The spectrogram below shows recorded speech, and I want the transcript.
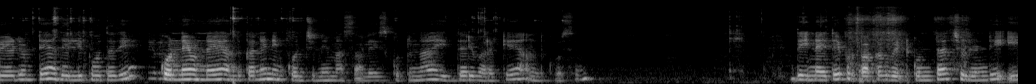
వేడి ఉంటే అది వెళ్ళిపోతుంది. కొన్నే ఉన్నాయి అందుకని నేను కొంచెమే మసాలా వేసుకుంటున్నా ఇద్దరి వరకే అందుకోసం. దీన్ని అయితే ఇప్పుడు పక్కకు పెట్టుకుంటా చూడండి ఈ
